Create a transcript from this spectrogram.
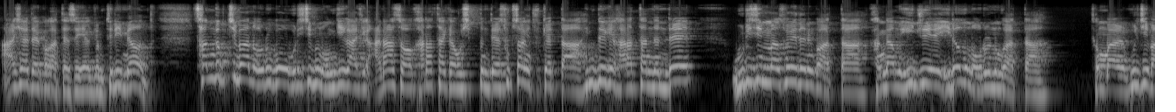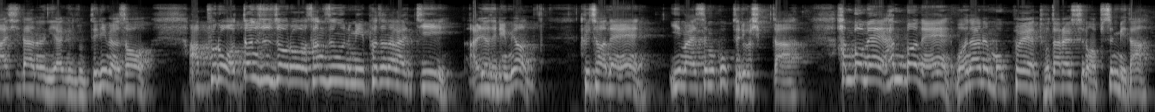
아셔야 될 것 같아서 이야기 좀 드리면, 상급지만 오르고 우리 집은 온기가 아직 안 와서 갈아타기 하고 싶은데 속상해 죽겠다. 힘들게 갈아탔는데, 우리 집만 소외되는 것 같다. 강남은 2주에 1억은 오르는 것 같다. 정말 울지 마시라는 이야기를 좀 드리면서 앞으로 어떤 순서로 상승 흐름이 퍼져나갈지 알려드리면 그 전에 이 말씀을 꼭 드리고 싶다. 한 번에, 한 번에 원하는 목표에 도달할 수는 없습니다.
